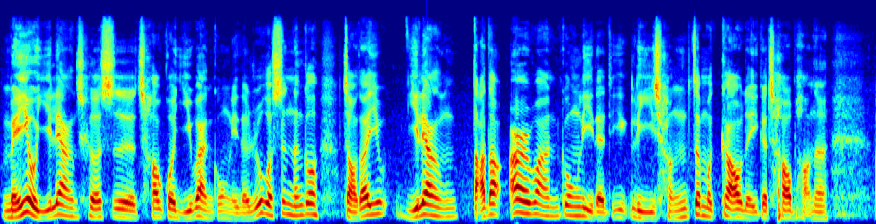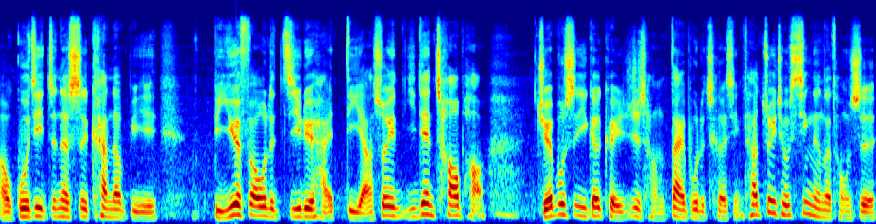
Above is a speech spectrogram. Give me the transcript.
没有一辆车是超过一万公里的。如果是能够找到一一辆达到二万公里的里程这么高的一个超跑呢，啊，我估计真的是看到比比 UFO 的几率还低啊。所以一件超跑。绝不是一个可以日常代步的车型，它追求性能的同时，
